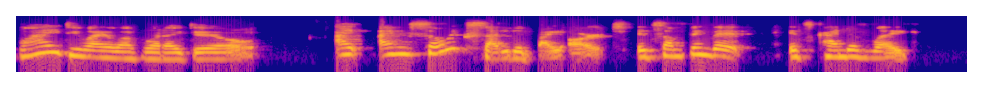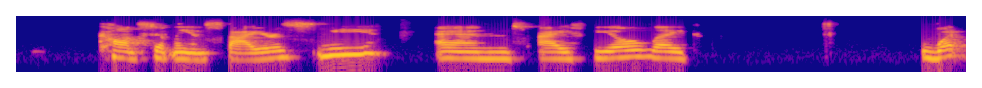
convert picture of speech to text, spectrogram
why do I love what I do? I, I'm so excited by art. It's something that it's kind of like constantly inspires me. And I feel like what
